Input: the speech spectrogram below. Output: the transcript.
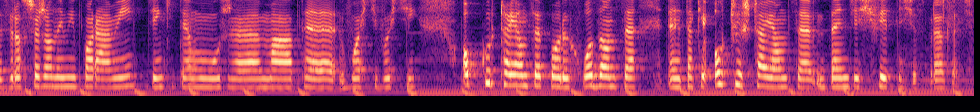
z rozszerzonymi porami, dzięki temu, że ma te właściwości obkurczające pory, chłodzące, y, takie oczyszczające, będzie świetnie się sprawdzać.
